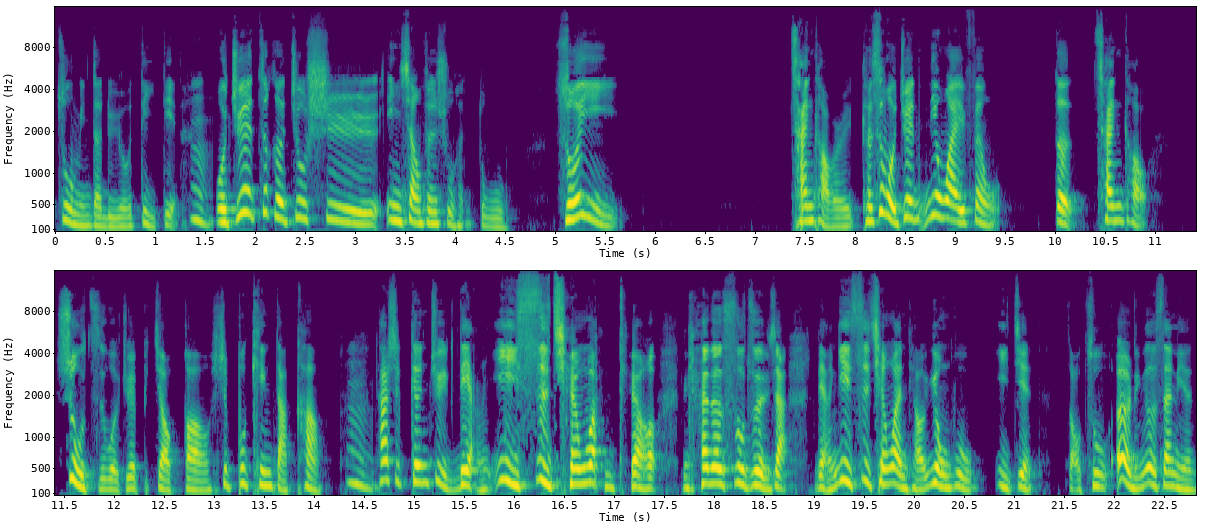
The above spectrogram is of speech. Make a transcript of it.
著名的旅游地点。嗯，我觉得这个就是印象分数很多，所以参考而已。可是我觉得另外一份的参考数值，我觉得比较高，是 Booking.com。嗯，它是根据两亿四千万条，你看这数字很像两亿四千万条用户意见，找出二零二三年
